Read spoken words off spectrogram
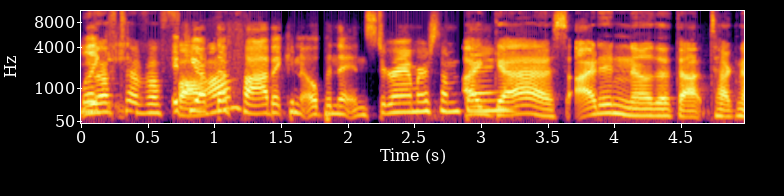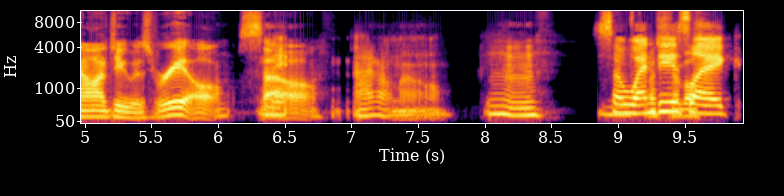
Like, you have to have a fob. If you have the fob, it can open the Instagram or something. I guess. I didn't know that that technology was real. So, I don't know. mhm. So Mm, Wendy's like,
